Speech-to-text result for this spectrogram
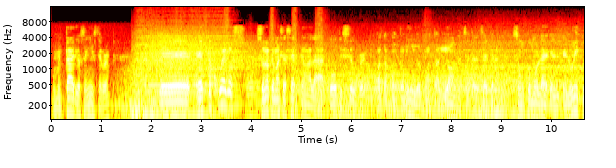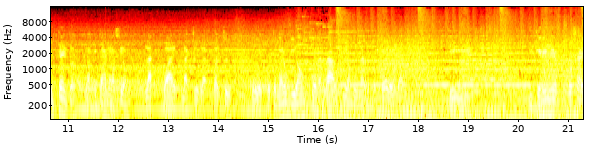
comentarios en Instagram. Eh, estos juegos son los que más se acercan a la Gold y Silver en cuanto a contenido, en cuanto a guion, etcétera, etcétera. Son como el, único intento, la quinta generación, Black White, Black 2, Black White 2, de, tener un guion de verdad, un guion de un RPG de verdad. Y, tienen cosas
